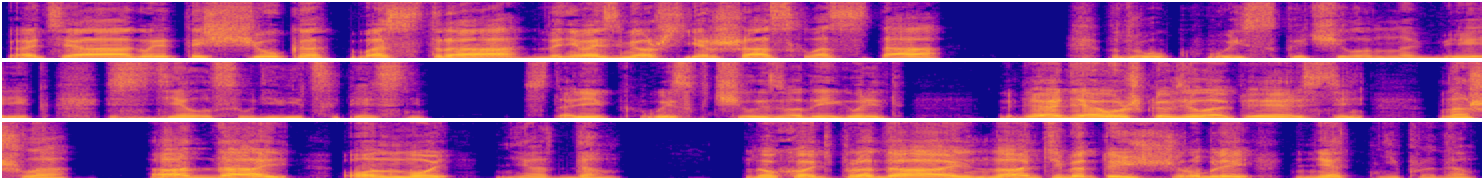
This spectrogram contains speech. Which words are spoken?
Хотя, говорит, ты щука востра, да не возьмешь ерша с хвоста. Вдруг выскочил он на берег, сделался удивиться перстнем. Старик выскочил из воды и говорит, — Где девушка взяла перстень? — Нашла. — Отдай, он мой. — Не отдам. Но хоть продай, на тебе тысячу рублей. Нет, не продам.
